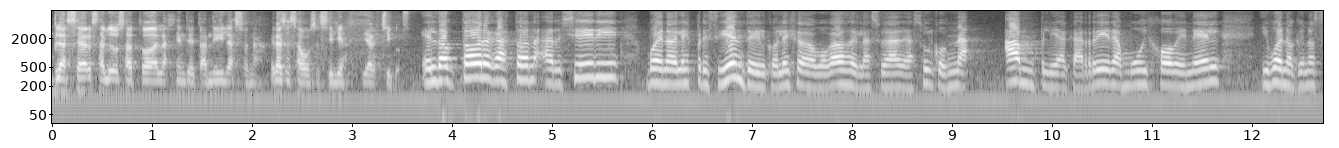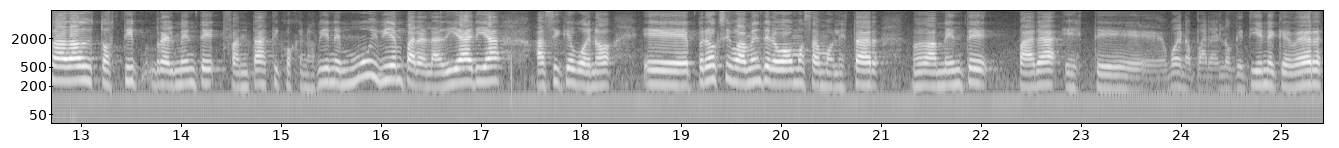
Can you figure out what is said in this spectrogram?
placer, saludos a toda la gente de Tandil y la zona. Gracias a vos, Cecilia, y a los chicos. El doctor Gastón Argeri, bueno, él es presidente del Colegio de Abogados de la Ciudad de Azul, con una amplia carrera, muy joven él, y bueno, que nos ha dado estos tips realmente fantásticos que nos vienen muy bien para la diaria, así que bueno, eh, próximamente lo vamos a molestar nuevamente para este, bueno, para lo que tiene que ver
